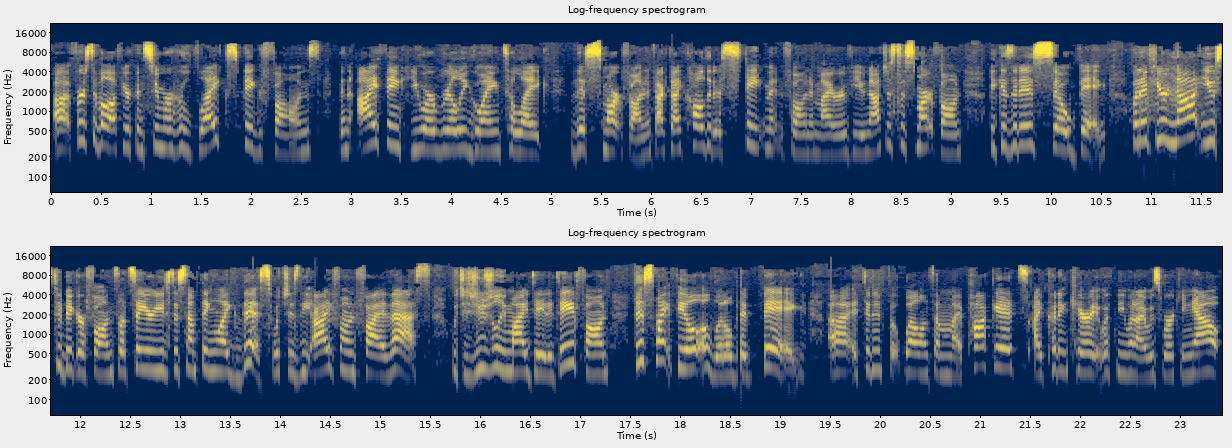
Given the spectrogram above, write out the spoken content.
Uh, first of all, if you're a consumer who likes big phones, then I think you are really going to like this smartphone. In fact, I called it a statement phone in my review, not just a smartphone, because it is so big. But if you're not used to bigger phones, let's say you're used to something like this, which is the iPhone 5S, which is usually my day to day phone, this might feel a little bit big. Uh, it didn't fit well in some of my pockets. I couldn't carry it with me when I was working out.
